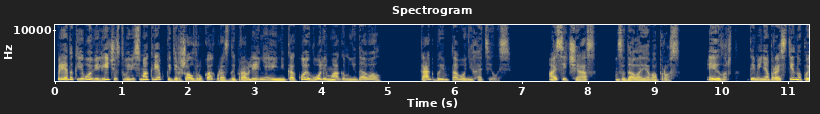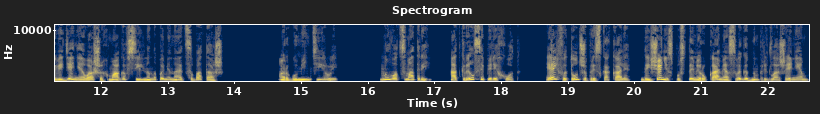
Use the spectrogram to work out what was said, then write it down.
Предок его величества весьма крепко держал в руках бразды правления и никакой воли магам не давал, как бы им того не хотелось. «А сейчас?» — задала я вопрос. «Эйлорд, ты меня прости, но поведение ваших магов сильно напоминает саботаж». «Аргументируй». «Ну вот смотри, открылся переход. Эльфы тут же прискакали, да еще не с пустыми руками, а с выгодным предложением.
